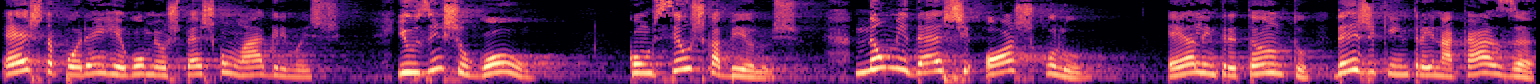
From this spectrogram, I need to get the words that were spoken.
Esta, porém, regou meus pés com lágrimas e os enxugou com os seus cabelos. Não me deste ósculo. Ela, entretanto, desde que entrei na casa,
